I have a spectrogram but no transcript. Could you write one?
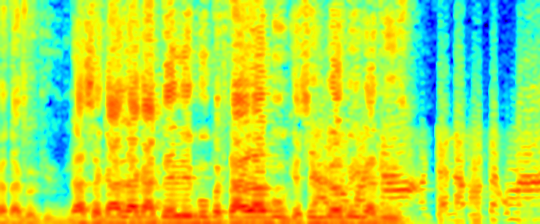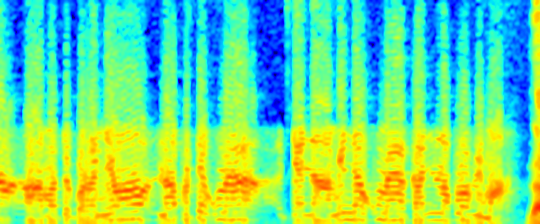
Κατακόκκινη. Να σε καλά, κατέλη μου, παιχταρά μου και συγγνώμη για τις... Και να προτέχουμε α, με τον κορονοϊό, να προτέχουμε και να μην έχουμε κανένα πρόβλημα. Να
